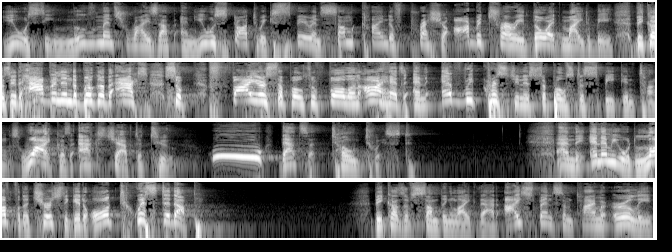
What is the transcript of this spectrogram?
you will see movements rise up and you will start to experience some kind of pressure, arbitrary though it might be, because it happened in the book of Acts. So fire is supposed to fall on our heads and every Christian is supposed to speak in tongues. Why? Because Acts chapter 2. Woo, that's a tone twist. And the enemy would love for the church to get all twisted up because of something like that. I spent some time early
